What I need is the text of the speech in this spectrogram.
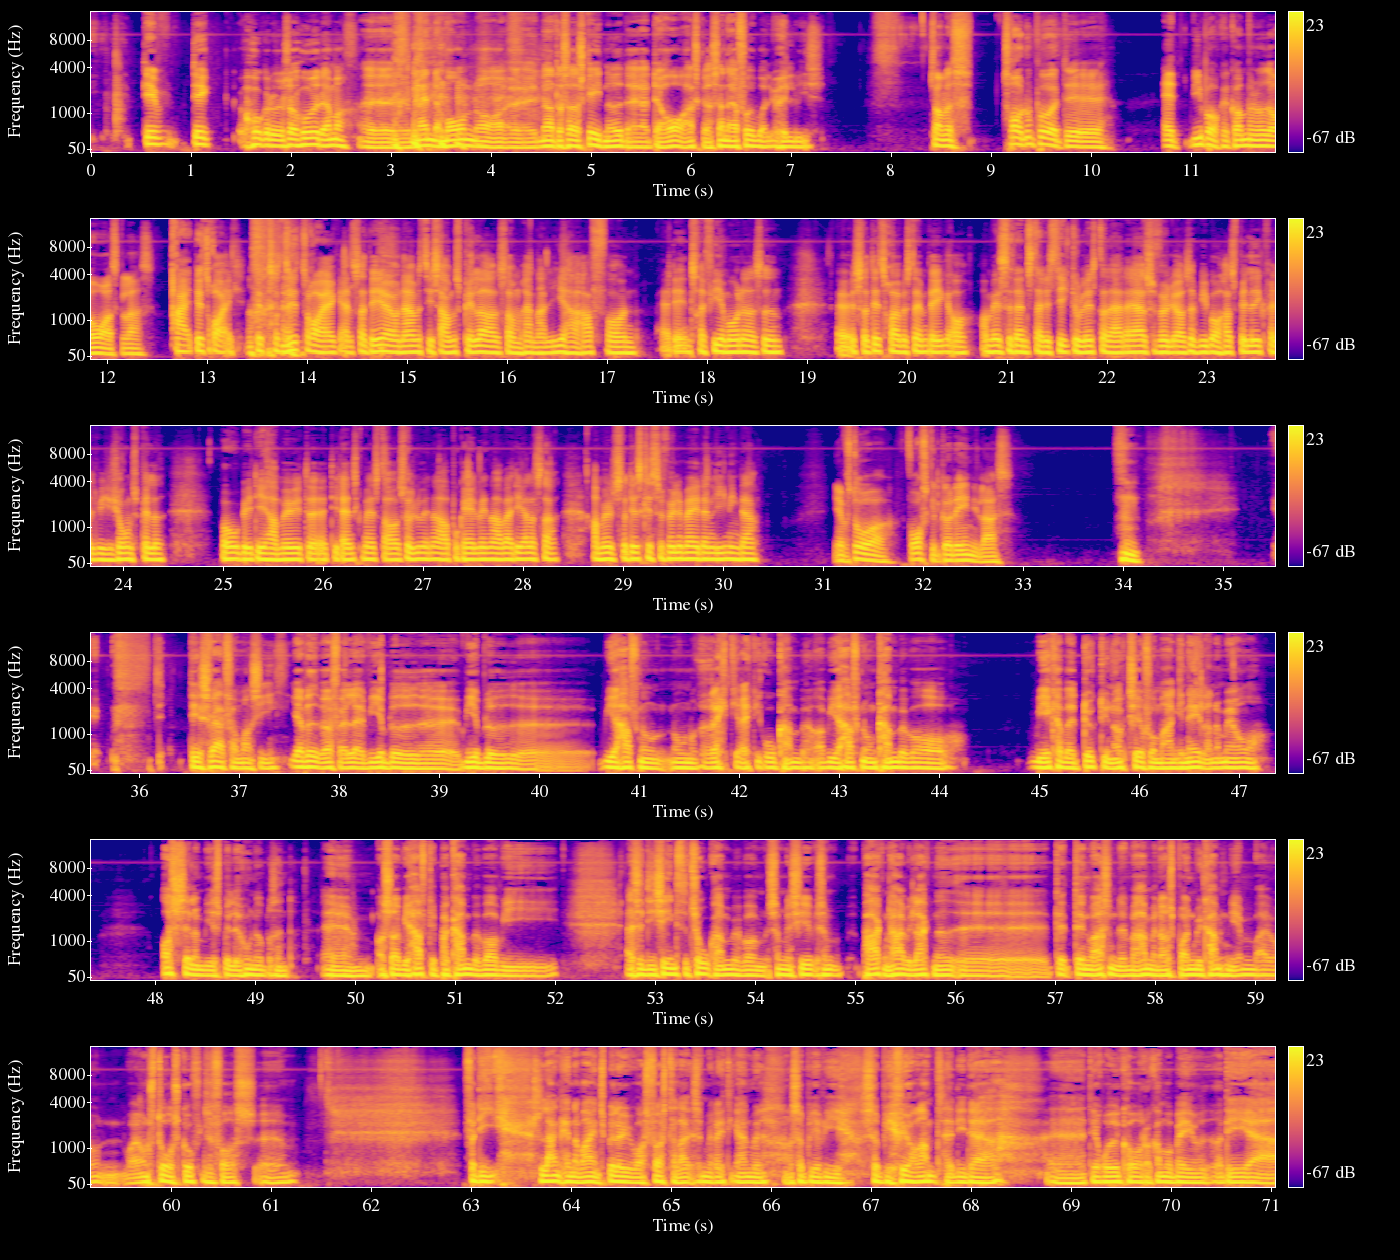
det, det hugger du jo så hovedet af mig øh, mandag morgen, og øh, når der så er sket noget, der, der overrasker. Sådan er fodbold jo heldigvis. Thomas, tror du på, at, øh, at Viborg kan komme med noget, der overrasker Lars? Nej, det tror jeg ikke. Det, det tror jeg ikke. Altså, det er jo nærmest de samme spillere, som han har lige har haft for en, er det en 3-4 måneder siden. Øh, Så det tror jeg bestemt ikke. Og, og med til den statistik, du lister der, der er selvfølgelig også, at Viborg har spillet i kvalifikationsspillet. Hvor OB, de har mødt øh, de danske mestre og sølvvinder og pokalvinder og hvad de ellers har, har mødt. Så det skal selvfølgelig med i den ligning der. Jeg forstår, forskel gør det egentlig, Lars. det er svært for mig at sige. Jeg ved i hvert fald, at vi er blevet, øh, vi er blevet, øh, vi har haft nogle, nogle rigtig, rigtig gode kampe, og vi har haft nogle kampe, hvor vi ikke har været dygtige nok til at få marginalerne med over. Også selvom vi har spillet 100%. Øhm, og så har vi haft et par kampe, hvor vi, altså de seneste to kampe, hvor, som jeg siger, som parken har vi lagt ned, øh, den, den var som den var, men også Brøndby-kampen hjemme var jo, en, var jo en stor skuffelse for os. Øh, fordi langt hen ad vejen spiller vi vores første halvleg, som vi rigtig gerne vil, og så bliver vi, så bliver vi jo ramt af de der, øh, det røde kort, der kommer bagud, og det er,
